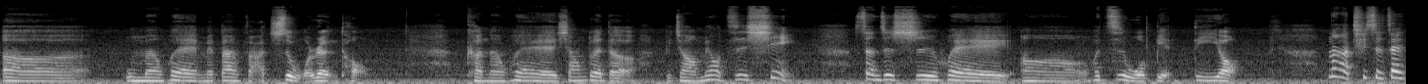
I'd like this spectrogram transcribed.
呃，我们会没办法自我认同，可能会相对的比较没有自信，甚至是会呃会自我贬低哦。那其实，在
